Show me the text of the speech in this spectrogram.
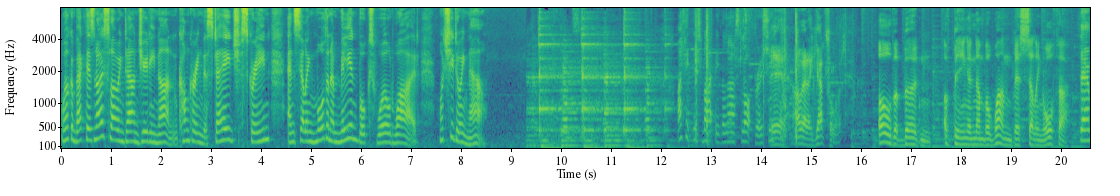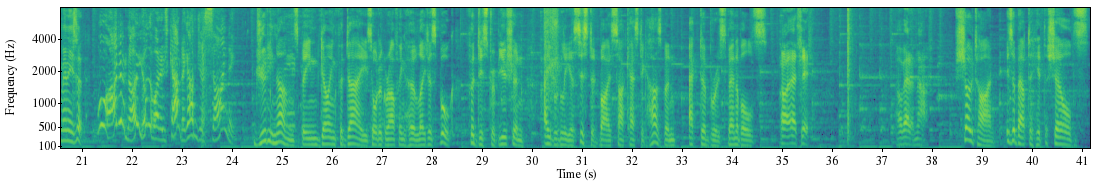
Welcome back. There's no slowing down Judy Nunn, conquering the stage, screen, and selling more than a million books worldwide. What's she doing now? I think this might be the last lot, Brucey. Yeah, I've had a gutful of it. Oh, the burden of being a number one best selling author. How many is it? Oh, I don't know. You're the one who's counting. I'm just signing. Judy Nunn's been going for days autographing her latest book for distribution, ably assisted by sarcastic husband, actor Bruce Venables. Oh, that's it. I've had enough. Showtime is about to hit the shelves.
